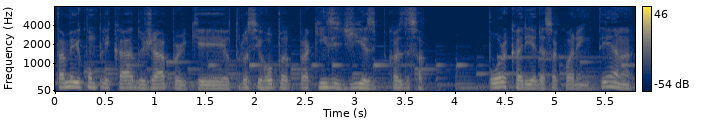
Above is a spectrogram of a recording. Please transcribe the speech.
Tá meio complicado já porque eu trouxe roupa para 15 dias e por causa dessa porcaria dessa quarentena,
